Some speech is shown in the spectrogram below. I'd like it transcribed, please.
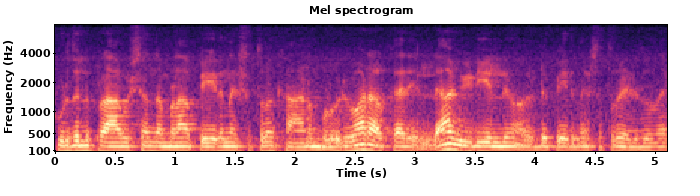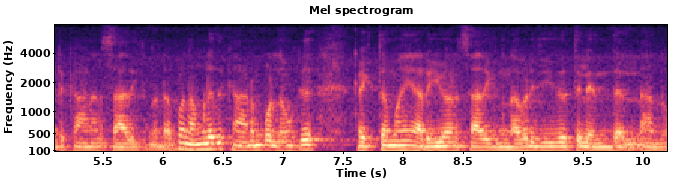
കൂടുതൽ പ്രാവശ്യം നമ്മൾ ആ പേര് നക്ഷത്രം കാണുമ്പോൾ ഒരുപാട് ആൾക്കാർ എല്ലാ വീഡിയോയിലും അവരുടെ പേര് നക്ഷത്രം എഴുതുന്നതായിട്ട് കാണാൻ സാധിക്കുന്നുണ്ട്. അപ്പോൾ നമ്മളിത് കാണുമ്പോൾ നമുക്ക് വ്യക്തമായി അറിയുവാൻ സാധിക്കുന്നുണ്ട്. അവർ ജീവിതത്തിൽ എന്തെല്ലാം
